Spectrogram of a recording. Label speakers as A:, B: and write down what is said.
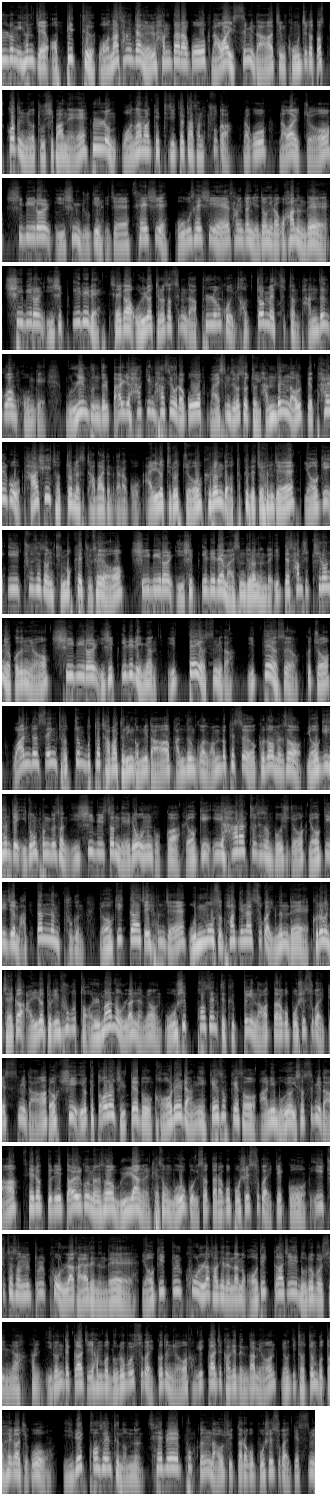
A: 플룸이 현재 업비트 원화 상장을 한다라고 나와 있습니다. 지금 공지가 떴거든요. 2시 반에 플룸 원화마켓 디지털 자산 추가 라고 나와 있죠. 11월 26일 이제 3시에 오후 3시에 상장 예정이라고 하는데 11월 21일에 제가 올려드렸었습니다. 플룸코인 저점 매수 추천 반등 구간 공개 물린 분들 빨리 확인하세요라고 말씀드렸었죠. 반등 나올 때 팔고 다시 저점에서 잡아야 된다라고 알려드렸죠. 그런데 어떻게 됐죠 현재 여기 이 추세선 주목해 주세요. 11월 21일에 말씀드렸는데 이때 37원이었거든요. 11월 21일이면 이때였습니다. 이때였어요. 그쵸? 완전 생 저점부터 잡아드린 겁니다. 반등 구간 완벽했어요. 그러면서 여기 현재 이동평균선 21선 내려오는 곳과 여기 이 하락 추세선 보이시죠? 여기 이제 맞닿는 부근 여기까지 현재 온 모습 확인할 수가 있는데 그러면 제가 알려드린 후부터 얼마나 올랐냐면 50% 급등이 나왔다라고 보실 수가 있겠습니다. 역시 이렇게 떨어질 때도 거래량이 계속해서 많이 모여 있었습니다. 세력들이 떨구면서 물량을 계속 모으고 있었다라고 보실 수가 있 겠고 이 추세선을 뚫고 올라가야 되는데 여기 뚫고 올라가게 된다면 어디까지 노려볼 수 있냐? 한 이런 데까지 한번 노려볼 수가 있거든요. 거기까지 가게 된다면 여기 저점부터 해가지고 200% 넘는 3배 폭등 나올 수 있다라고 보실 수가 있겠습니다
